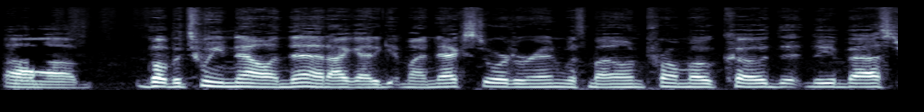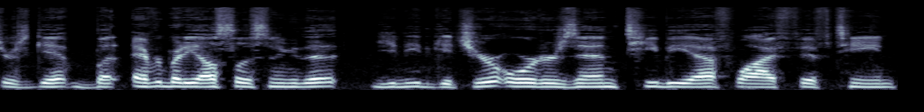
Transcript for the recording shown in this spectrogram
Uh, but between now and then, I got to get my next order in with my own promo code that the ambassadors get. But everybody else listening to that, you need to get your orders in TBFY15.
